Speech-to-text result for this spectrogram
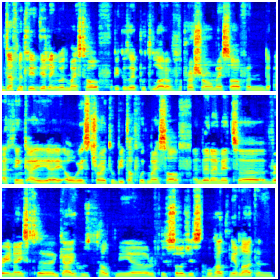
definitely dealing with myself because I put a lot of pressure on myself, and I think I, I always try to be tough with myself. And then I met a very nice uh, guy who's helped me, a reflexologist who helped me a lot and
